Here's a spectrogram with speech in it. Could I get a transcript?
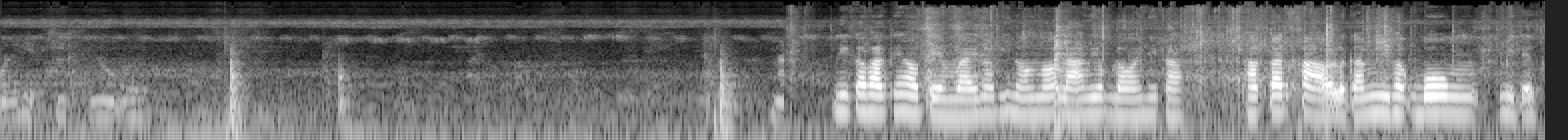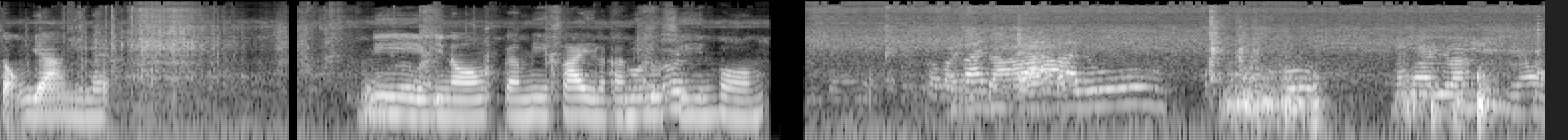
บริเหตุคลิปพี่น้องเอ้ยนี่ก็พักที่เราเต็มไว้เนาะพี่น้องเนาะล้างเรียบร้อยนี่ค่ะพักกัดขาวแล้วก็มีผักบงมีแต่สองอย่างนี่แหละ นี่พี่น้องก็มีไข่แล้วก็มีลูกซีนพร้อม สบายดีจ้าลุงสบายดีพี่น้อง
